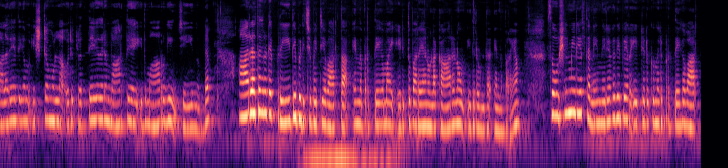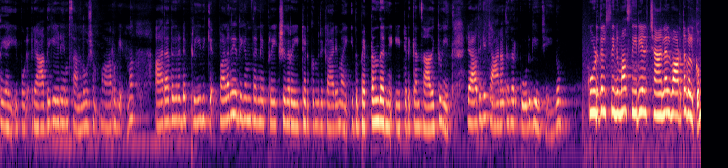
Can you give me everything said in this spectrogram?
വളരെയധികം ഇഷ്ടമുള്ള ഒരു പ്രത്യേകതരം വാർത്തയായി ഇത് മാറുകയും ചെയ്യുന്നുണ്ട്. ആരാധകരുടെ പ്രീതി പിടിച്ചു പറ്റിയ വാർത്ത എന്ന് പ്രത്യേകമായി എടുത്തു പറയാനുള്ള കാരണവും ഇതിലുണ്ട് എന്ന് പറയാം. സോഷ്യൽ മീഡിയയിൽ തന്നെ നിരവധി പേർ ഏറ്റെടുക്കുന്ന ഒരു പ്രത്യേക വാർത്തയായി ഇപ്പോൾ രാധികയുടെയും സന്തോഷം മാറുകയാണ്. ആരാധകരുടെ പ്രീതിക്ക് വളരെയധികം തന്നെ പ്രേക്ഷകർ ഏറ്റെടുക്കുന്ന ഒരു കാര്യമായി ഇത് പെട്ടെന്ന് തന്നെ ഏറ്റെടുക്കാൻ സാധിക്കുകയും രാധികയ്ക്ക് ആരാധകർ കൂടുകയും ചെയ്യുന്നു. കൂടുതൽ സിനിമ സീരിയൽ ചാനൽ വാർത്തകൾക്കും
